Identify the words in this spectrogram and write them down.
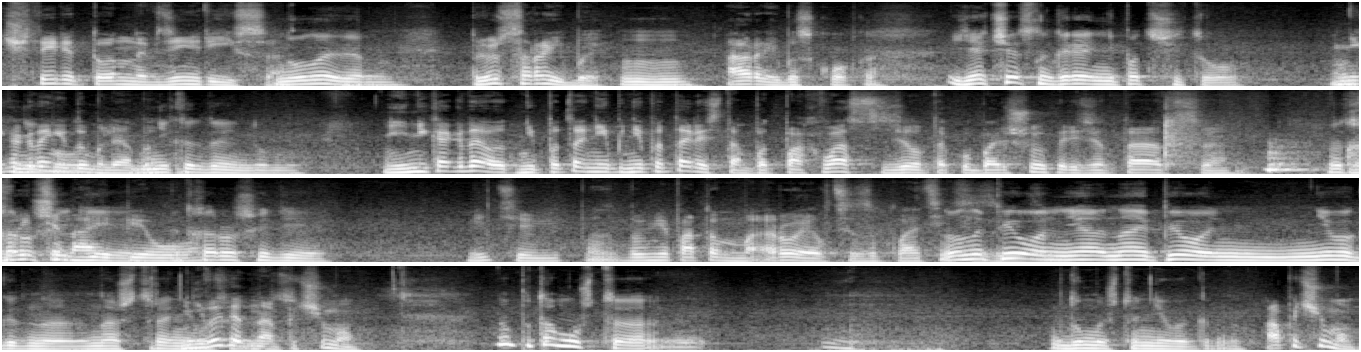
4 тонны в день риса. Ну, наверное. Плюс рыбы. Мгм. А рыбы сколько? Я, честно говоря, не подсчитывал. Никогда не было. думали об этом? Никогда не думал. И никогда вот не, пыта- не, не пытались там вот похвастаться, сделать такую большую презентацию. Это хорошая идея. IPO. Это хорошая идея. Видите, вы мне потом роялти заплатите. Но на IPO, не, на IPO невыгодно нашей стране Невыгодно? выходить. Почему? Ну, потому что думаю, что невыгодно. А почему?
